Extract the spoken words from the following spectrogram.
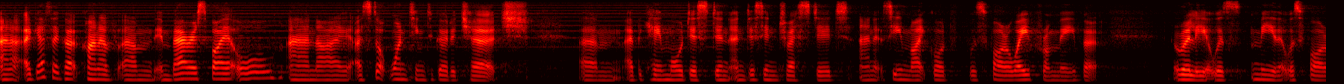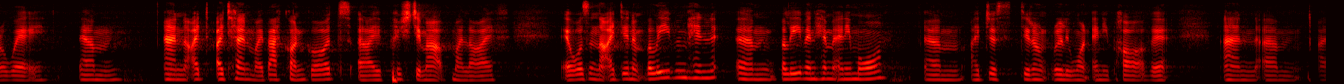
and I guess I got kind of um, embarrassed by it all, and I, I, stopped wanting to go to church. Um, I became more distant and disinterested, and it seemed like God was far away from me, but really it was me that was far away. Um, and I, I turned my back on God, I pushed him out of my life. It wasn't that I didn't believe in him, um, believe in him anymore. Um, I just didn't really want any part of it, and I,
